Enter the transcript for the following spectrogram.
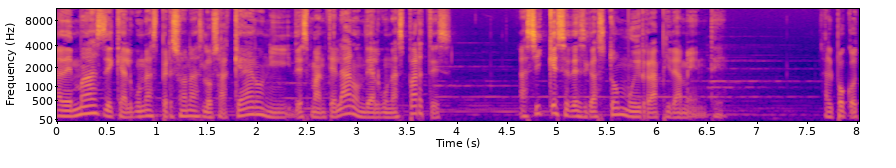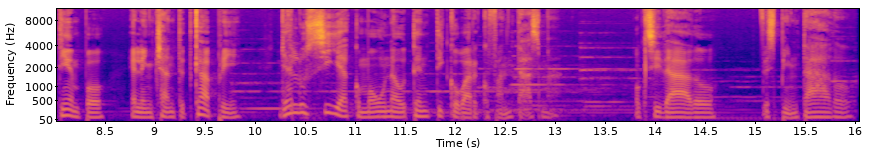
además de que algunas personas lo saquearon y desmantelaron de algunas partes, así que se desgastó muy rápidamente. Al poco tiempo, el Enchanted Capri ya lucía como un auténtico barco fantasma, oxidado, despintado,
